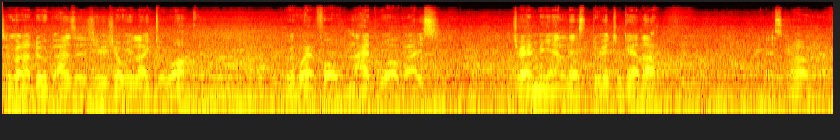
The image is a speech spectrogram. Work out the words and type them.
So we're gonna do, guys, as usual. We like to walk. We're going for night walk, guys. Join me and let's do it together. Let's go.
